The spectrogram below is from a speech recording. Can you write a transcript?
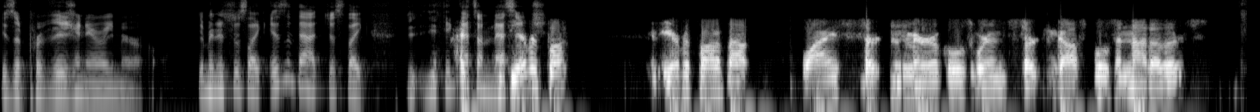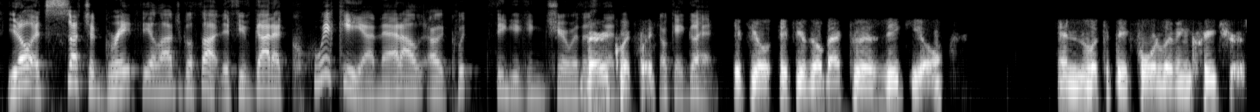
is a provisionary miracle? I mean, it's just like, isn't that just like, do you think that's a message? Have you ever thought? Have you ever thought about why certain miracles were in certain gospels and not others? You know, it's such a great theological thought. If you've got a quickie on that, I'll a quick thing you can share with us. Very then- quickly. Okay, go ahead. If you if you go back to Ezekiel and look at the four living creatures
